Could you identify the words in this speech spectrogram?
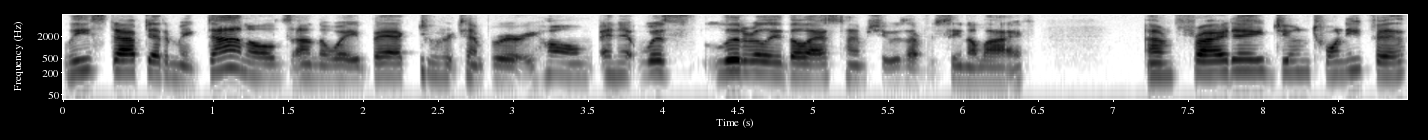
Lee stopped at a McDonald's on the way back to her temporary home, and it was literally the last time she was ever seen alive. On Friday, June 25th,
